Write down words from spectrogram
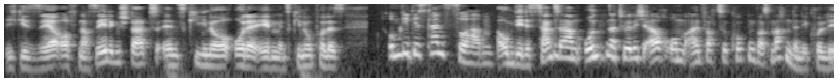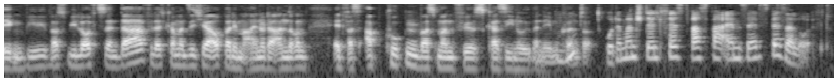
Ich gehe sehr oft nach Seligenstadt ins Kino oder eben ins Kinopolis. Um die Distanz zu haben. Um die Distanz zu haben und natürlich auch, um einfach zu gucken, was machen denn die Kollegen? Wie, was, wie läuft's denn da? Vielleicht kann man sich ja auch bei dem einen oder anderen etwas abgucken, was man fürs Casino übernehmen mhm. könnte. Oder man stellt fest, was bei einem selbst besser läuft.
